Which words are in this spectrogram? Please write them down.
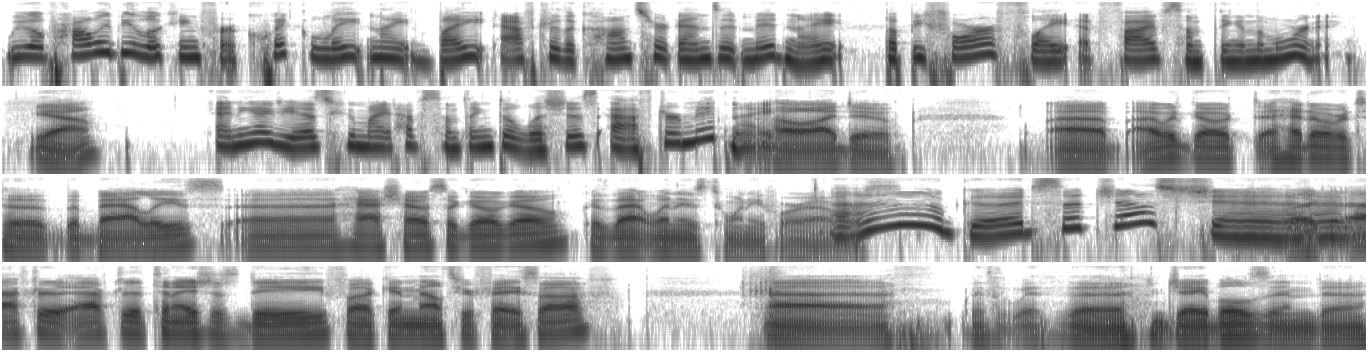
We will probably be looking for a quick late night bite after the concert ends at midnight, but before our flight at five something in the morning. Yeah. Any ideas who might have something delicious after midnight? Oh, I do. Uh, I would go to, head over to the Bally's uh, Hash House a Go Go because that one is 24 hours. Oh, good suggestion. Like after after the Tenacious D fucking melts your face off, uh, with with the Jables and uh,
